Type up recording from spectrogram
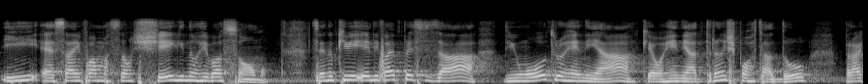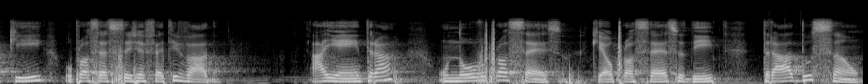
e essa informação chegue no ribossomo, sendo que ele vai precisar de um outro RNA, que é o RNA transportador, para que o processo seja efetivado. Aí entra um novo processo, que é o processo de tradução.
